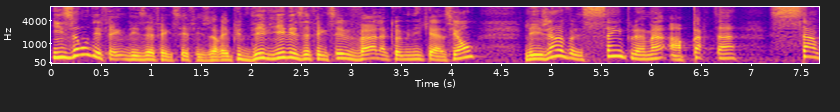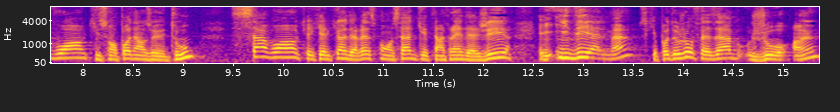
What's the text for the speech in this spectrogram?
Ils ont des, des, effectifs. Ils auraient pu dévier les effectifs vers la communication. Les gens veulent simplement, en partant, savoir qu'ils sont pas dans un trou, savoir qu'il y a quelqu'un de responsable qui est en train d'agir et idéalement, ce qui n'est pas toujours faisable jour 1,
